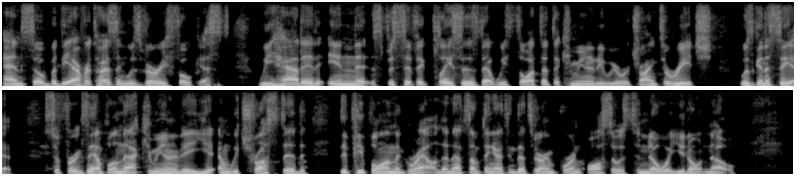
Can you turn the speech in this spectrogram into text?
And so, but the advertising was very focused. We had it in specific places that we thought that the community we were trying to reach was going to see it. So, for example, in that community, and we trusted the people on the ground. And that's something I think that's very important also is to know what you don't know.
